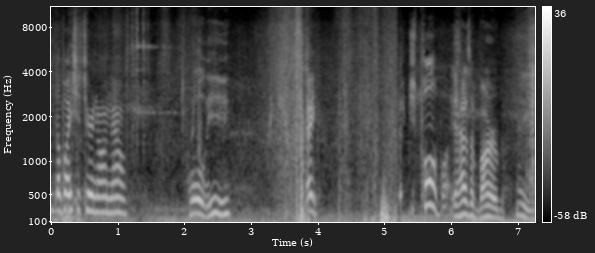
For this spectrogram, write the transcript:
The bite should turn on now. Holy. Hey. Just pull a boy. It has a barb. There you go.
